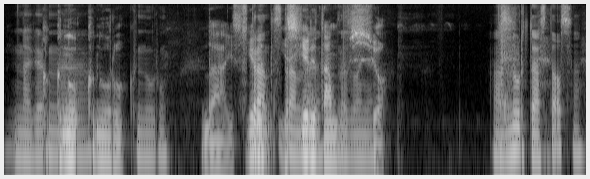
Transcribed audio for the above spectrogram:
Наверное, Кну- Кнуру. Кнуру. Да, и съели, Стран- и съели там название. все. А Нур-то остался.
